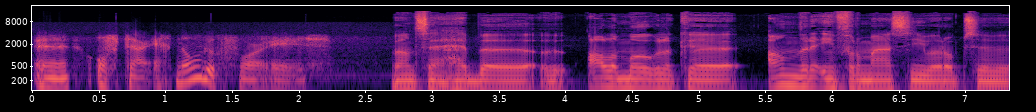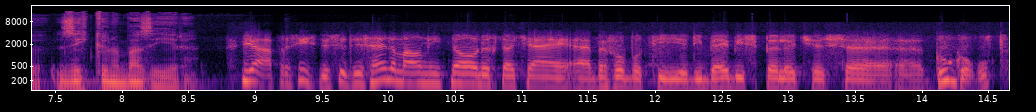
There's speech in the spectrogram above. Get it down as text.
uh, of het daar echt nodig voor is. Want ze hebben eh, alle mogelijke andere informatie waarop ze zich kunnen baseren. Ja, precies. Dus het is helemaal niet nodig dat jij uh, bijvoorbeeld die, die babyspulletjes uh, googelt.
